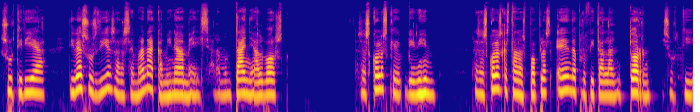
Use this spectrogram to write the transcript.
sortiria diversos dies a la setmana a caminar amb ells, a la muntanya, al bosc. Les escoles que vivim, les escoles que estan als pobles, hem d'aprofitar l'entorn i sortir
